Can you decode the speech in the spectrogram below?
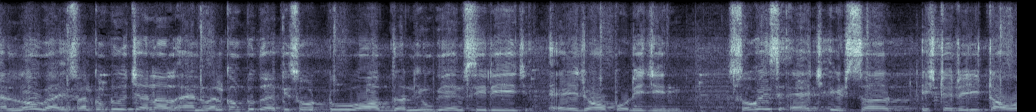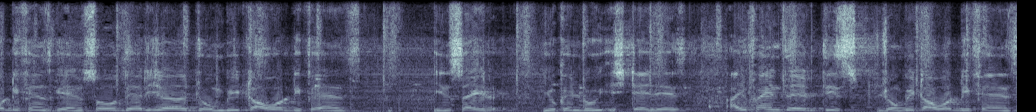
Hello guys, welcome to the channel and welcome to the episode 2 of the new game series Age of Origin. So guys, Age it's a strategy tower defense game. So there is a zombie tower defense inside you can do stages i find that this zombie tower defense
